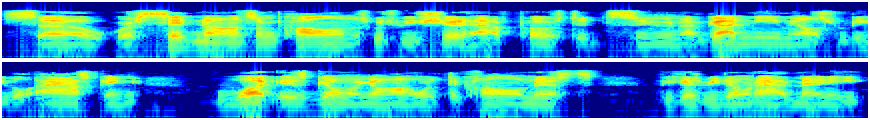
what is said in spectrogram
So we're sitting on some columns which we should have posted soon. I've gotten emails from people asking what is going on with the columnists because we don't have many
